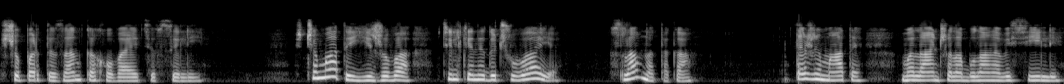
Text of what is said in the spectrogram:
що партизанка ховається в селі. Ще мати її жива, тільки не дочуває, славна така. Теж і мати Меланчила була на весіллі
